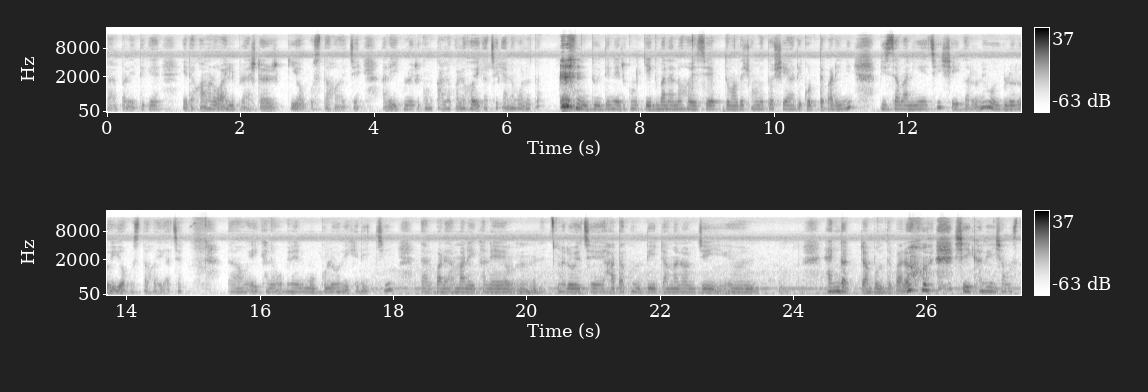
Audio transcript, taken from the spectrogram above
তারপরে এদিকে দেখো আমার অয়েল ব্রাশটার কী অবস্থা হয়েছে। আর এইগুলো এরকম কালো কালো হয়ে গেছে কেন বলো তো? দুই দিন এরকম কেক বানানো হয়েছে, তোমাদের সঙ্গে তো শেয়ারই করতে পারিনি পিৎজা বানিয়েছি, সেই কারণে ওইগুলোর ওই অবস্থা হয়ে গেছে। তা এখানে ওভেনের মুখগুলো রেখে দিচ্ছি। তারপরে আমার এখানে রয়েছে হাতা খুন্তি টাঙানোর যেই হ্যাঙ্গারটা বলতে পারো। সেইখানে এই সমস্ত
